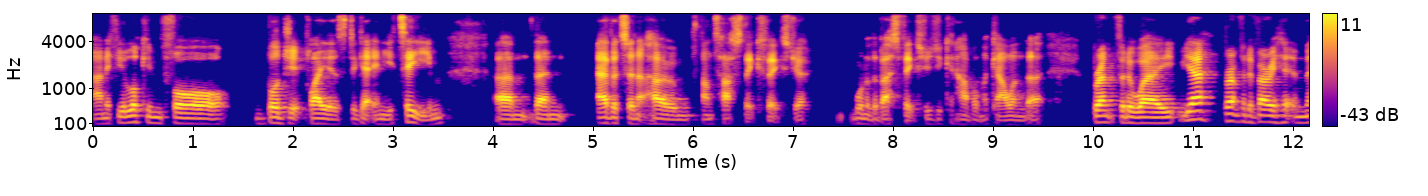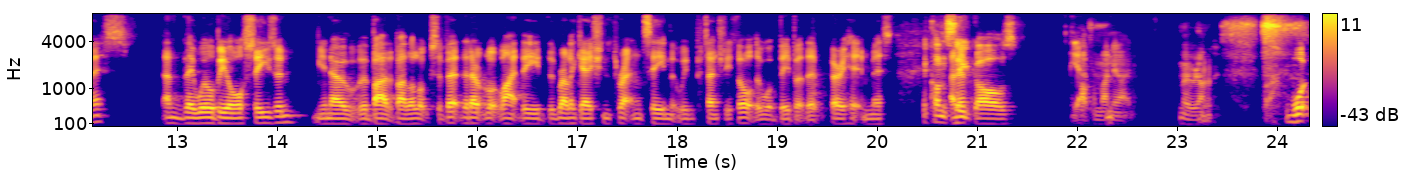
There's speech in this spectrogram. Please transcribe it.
and if you're looking for budget players to get in your team, um, then Everton at home, fantastic fixture, one of the best fixtures you can have on the calendar. Brentford away, yeah, Brentford are very hit and miss and they will be all season. You know, by by the looks of it, they don't look like the the relegation threatened team that we potentially thought they would be, but they're very hit and miss. They concede goals. Yeah, from Man United. Moving on. What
